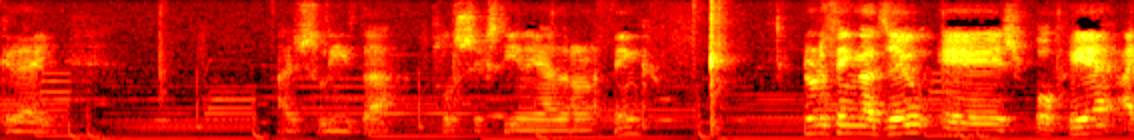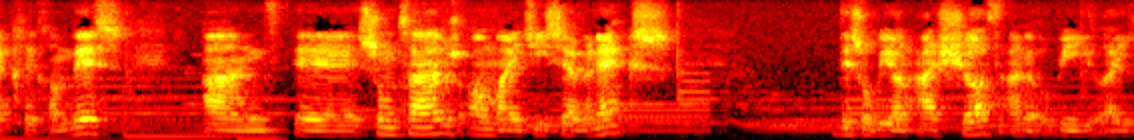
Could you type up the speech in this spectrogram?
grey. I just leave that plus 16 the other on, I think. Another thing I do is up here, I click on this, and uh, sometimes on my G7X this will be on as shot and it'll be like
